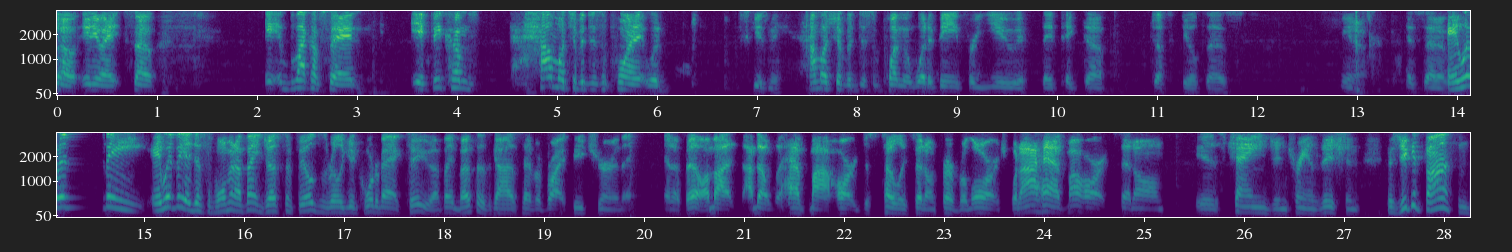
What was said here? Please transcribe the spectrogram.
so anyway, so it, like I'm saying, if it comes, how much of a disappointment would, excuse me, how much of a disappointment would it be for you if they picked up Justin Fields as, you know, instead of It would be it would be a disappointment. I think Justin Fields is a really good quarterback too. I think both those guys have a bright future in the NFL. I'm not I don't have my heart just totally set on Trevor Lawrence. What I have my heart set on is change and transition because you can find some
